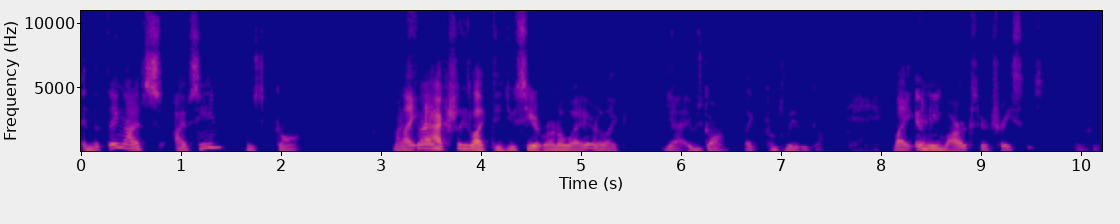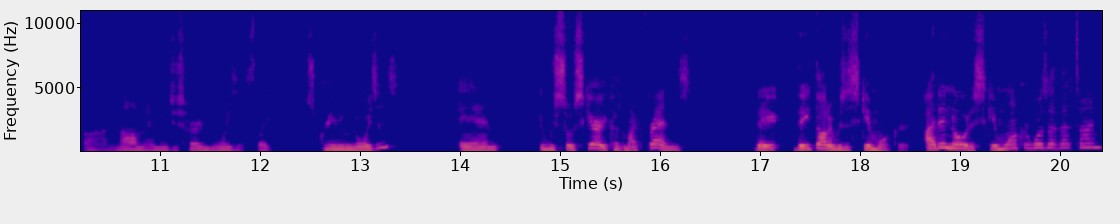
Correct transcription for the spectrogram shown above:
And the thing I've I've seen was gone. My like, friend, actually, like, did you see it run away or like, yeah, it was gone, like completely gone. dang, like And any we- marks or traces? Uh, nah, man, we just heard noises, like screaming noises, and it was so scary because my friends, they they thought it was a skinwalker. I didn't know what a skinwalker was at that time,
